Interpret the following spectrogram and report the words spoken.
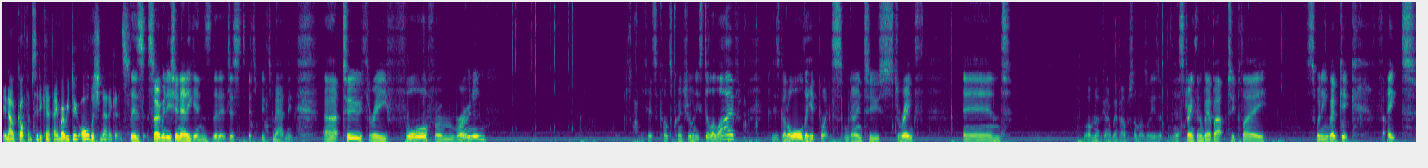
in our Gotham City campaign where we do all the shenanigans. There's so many shenanigans that it just it's it's maddening. Uh, two, three, four from Ronin. Indicates a consequential, and he's still alive because he's got all the hit points. I'm going to strength and. Well, I'm never going to web up, so I might as well use it. Yeah, strength and web up to play swinging web kick for eight.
